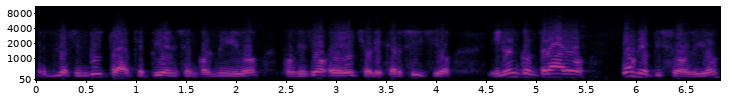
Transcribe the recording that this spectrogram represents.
los invito a que piensen conmigo, porque yo he hecho el ejercicio y no he encontrado un episodio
